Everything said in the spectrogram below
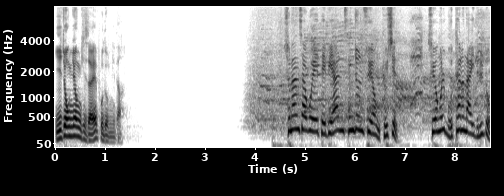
이종영 기자의 보도입니다. 순환 사고에 대비한 생존 수영 교실. 수영을 못하는 아이들도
